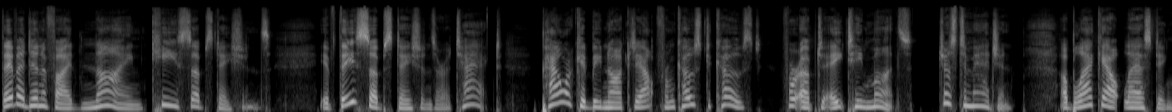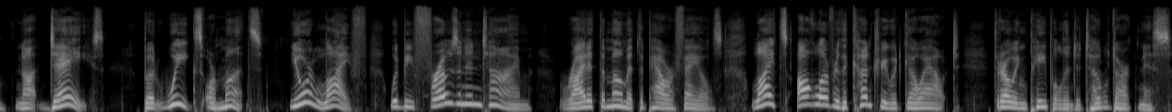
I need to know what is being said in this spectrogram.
They've identified nine key substations. If these substations are attacked, power could be knocked out from coast to coast for up to 18 months. Just imagine a blackout lasting not days, but weeks or months. Your life would be frozen in time right at the moment the power fails. Lights all over the country would go out, throwing people into total darkness.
